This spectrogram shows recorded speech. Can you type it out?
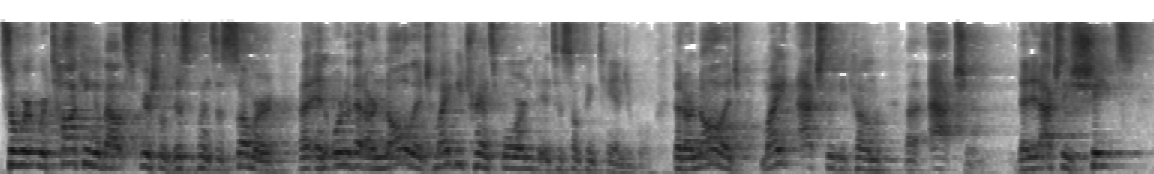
So we're, we're talking about spiritual disciplines this summer uh, in order that our knowledge might be transformed into something tangible, that our knowledge might actually become uh, action, that it actually shapes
